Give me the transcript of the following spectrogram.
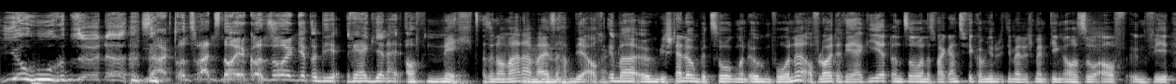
ihr Hurensöhne, sagt uns, wann es neue Konsolen gibt und die reagieren halt auf nichts. Also normalerweise haben die auch immer irgendwie Stellung bezogen und irgendwo ne auf Leute reagiert und so. Und es war ganz viel Community Management ging auch so auf irgendwie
